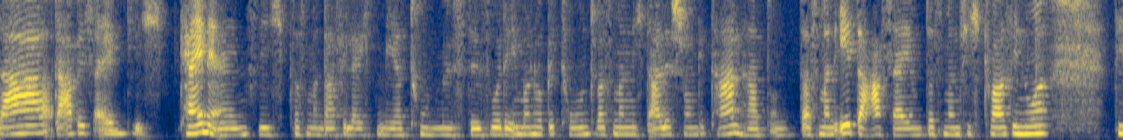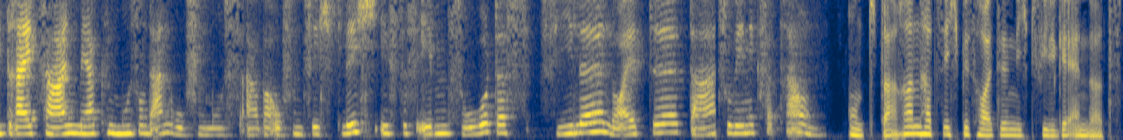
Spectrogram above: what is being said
Da gab es eigentlich keine Einsicht, dass man da vielleicht mehr tun müsste. Es wurde immer nur betont, was man nicht alles schon getan hat und dass man eh da sei und dass man sich quasi nur die drei Zahlen merken muss und anrufen muss. Aber offensichtlich ist es eben so, dass viele Leute da zu wenig vertrauen. Und daran hat sich bis heute nicht viel geändert.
